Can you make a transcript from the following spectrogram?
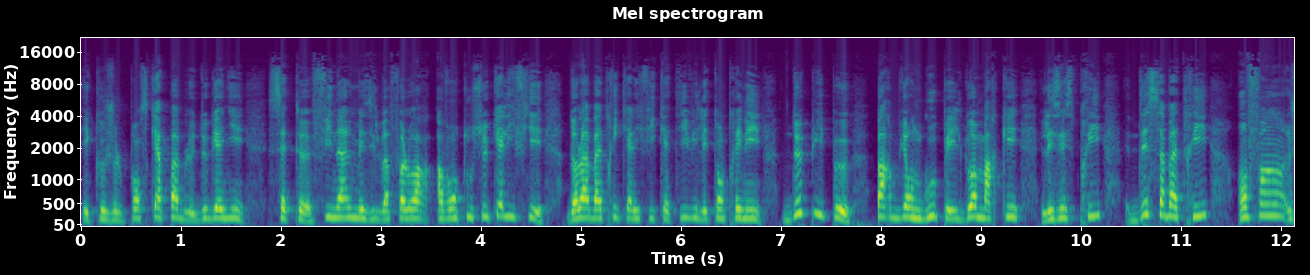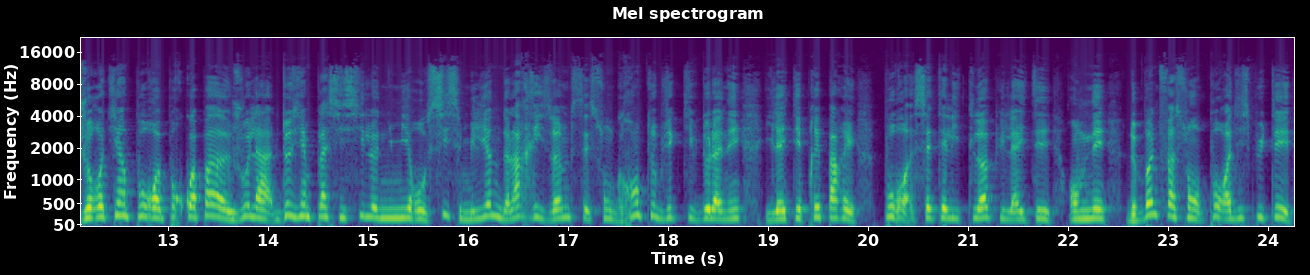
et que je le pense capable de gagner cette finale, mais il va falloir avant tout se qualifier dans la batterie qualificative. Il est entraîné depuis peu par Björn Goop et il doit marquer les esprits dès sa batterie. Enfin, je retiens pour pourquoi pas jouer la deuxième place ici le numéro 6 million de la Rhythm. C'est son grand objectif de l'année. Il a été préparé pour cette Elite Lop. Il a été emmené de bonne façon pour disputer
